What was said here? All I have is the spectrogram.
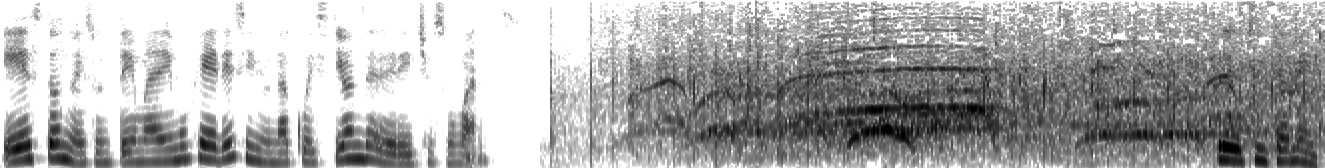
Esto no es un tema de mujeres, sino una cuestión de derechos humanos. Precisamente,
